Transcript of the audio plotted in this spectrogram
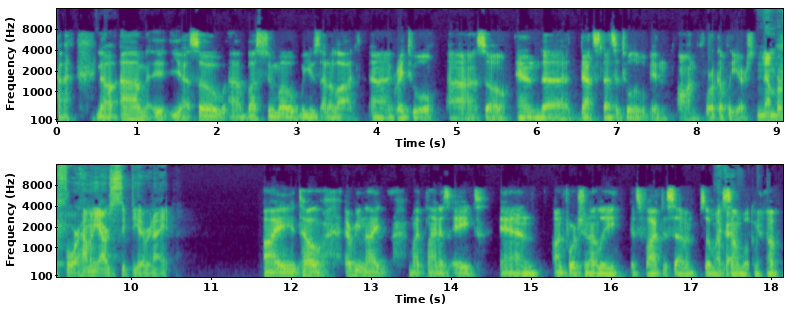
no, um, it, yeah. So uh, BuzzSumo, we use that a lot. Uh, great tool. Uh, so, and uh, that's that's a tool that we've been on for a couple of years. Number four, how many hours of sleep do you get every night? I tell every night my plan is eight, and unfortunately, it's five to seven. So my okay. son woke me up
